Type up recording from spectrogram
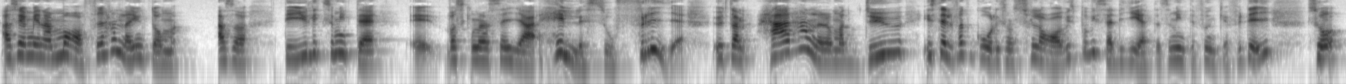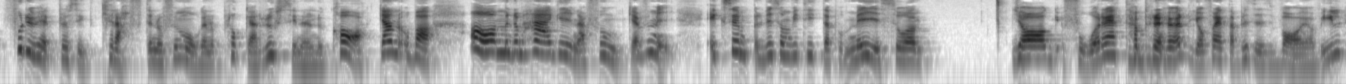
Alltså jag menar matfri handlar ju inte om, alltså det är ju liksom inte eh, vad ska man säga, hälsofri. Utan här handlar det om att du, istället för att gå liksom slaviskt på vissa dieter som inte funkar för dig, så får du helt plötsligt kraften och förmågan att plocka russinen ur kakan och bara, ja men de här grejerna funkar för mig. Exempelvis om vi tittar på mig så jag får äta bröd, jag får äta precis vad jag vill.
